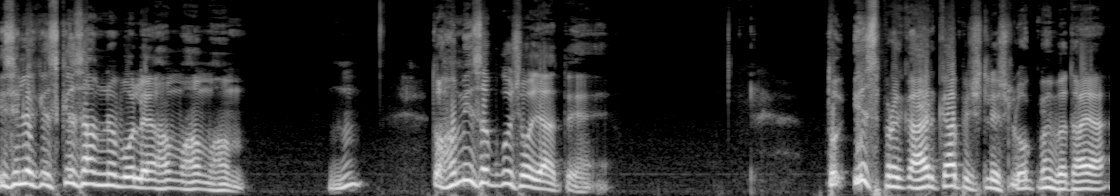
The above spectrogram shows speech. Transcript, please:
इसीलिए किसके सामने बोले हम हम हम? हुँ? हम्म? तो हम ही सब कुछ हो जाते हैं। तो इस प्रकार का पिछले श्लोक में बताया।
